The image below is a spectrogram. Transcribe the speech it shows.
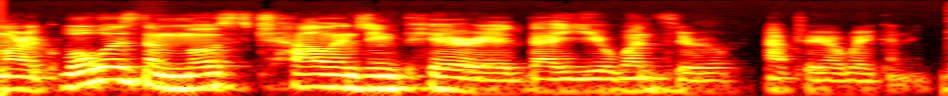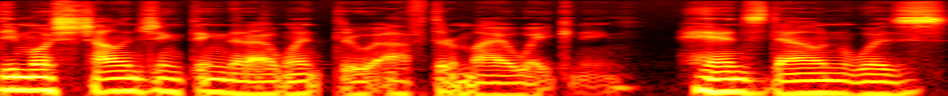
Mark what was the most challenging period that you went through after your awakening? The most challenging thing that i went through after my awakening hands down was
